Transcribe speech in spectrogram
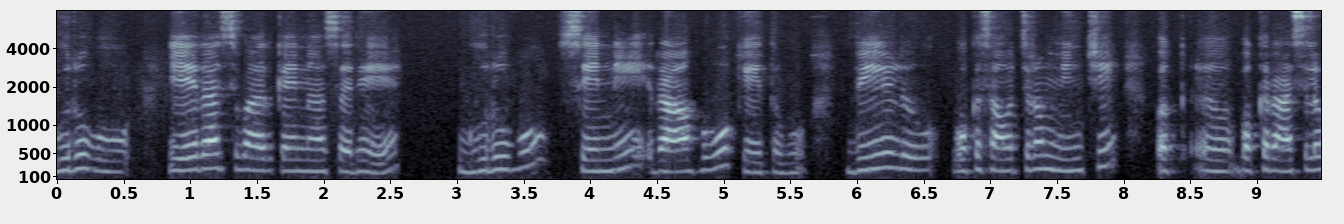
గురువు ఏ రాశి వారికైనా సరే గురువు శని రాహువు కేతువు. వీళ్ళు ఒక సంవత్సరం మించి ఒక రాశిలో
